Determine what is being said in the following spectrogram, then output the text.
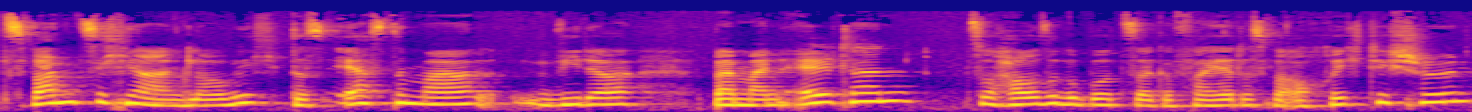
20 Jahren, glaube ich, das erste Mal wieder bei meinen Eltern zu Hause Geburtstag gefeiert. Das war auch richtig schön.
